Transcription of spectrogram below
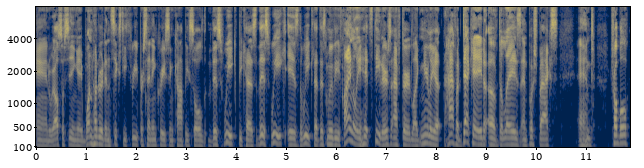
And we're also seeing a 163% increase in copies sold this week because this week is the week that this movie finally hits theaters after like nearly a half a decade of delays and pushbacks and trouble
